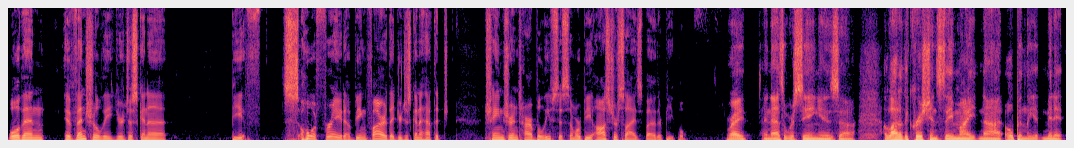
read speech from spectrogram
well, then eventually you're just going to be f- so afraid of being fired that you're just going to have to ch- change your entire belief system or be ostracized by other people. Right. And that's what we're seeing is uh, a lot of the Christians, they might not openly admit it,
